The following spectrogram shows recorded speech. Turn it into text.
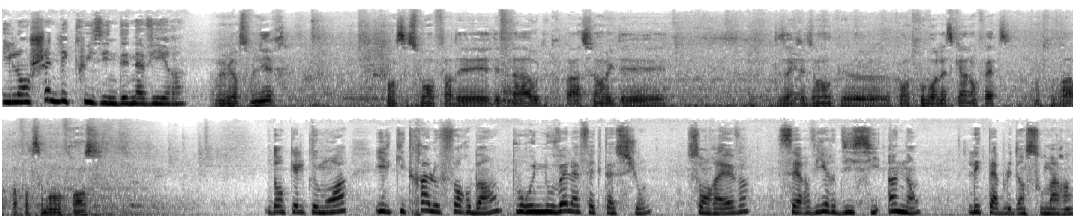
il enchaîne les cuisines des navires. Mes meilleurs souvenirs, c'est souvent faire des, plats ou des préparations avec des, ingrédients qu'on trouve en escale en fait, qu'on ne trouvera pas forcément en France. Dans quelques mois, il quittera le Forbin pour une nouvelle affectation. Son rêve, servir d'ici un an les tables d'un sous-marin.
